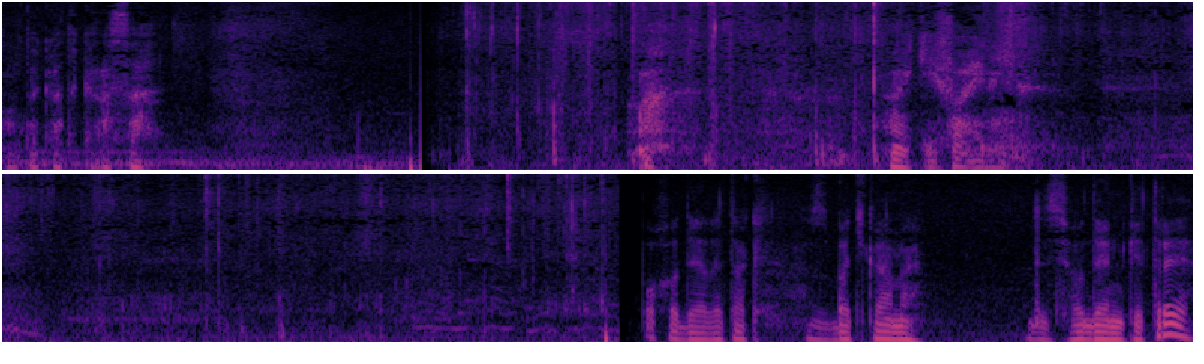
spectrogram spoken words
Отака от краса. Файний. Походили так з батьками десь годинки три.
